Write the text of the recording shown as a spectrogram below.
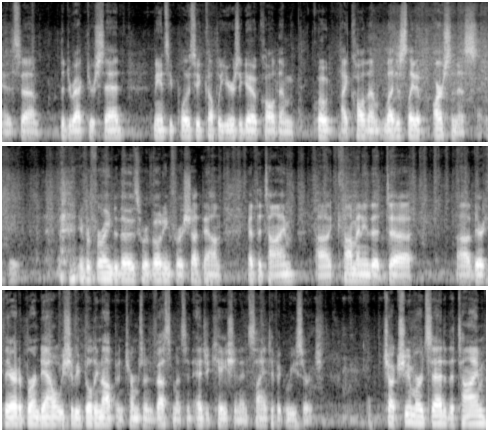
As uh, the director said, Nancy Pelosi a couple years ago called them, quote, I call them legislative arsonists in referring to those who were voting for a shutdown at the time, uh, commenting that uh, uh, they're there to burn down what we should be building up in terms of investments in education and scientific research. Chuck Schumer had said at the time,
